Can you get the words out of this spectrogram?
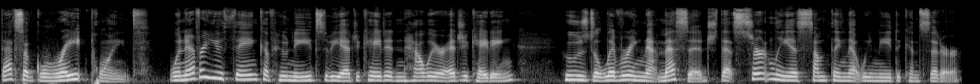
That's a great point. Whenever you think of who needs to be educated and how we are educating, who's delivering that message, that certainly is something that we need to consider.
